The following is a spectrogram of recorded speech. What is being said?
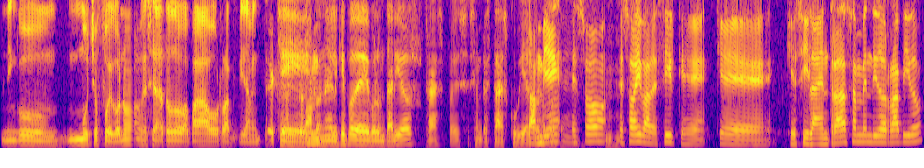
ningún mucho fuego, ¿no? Que sea todo apagado rápidamente. Sí, con el equipo de voluntarios, ostras, pues siempre estás cubierto. También eso, eso iba a decir que, que, que si las entradas se han vendido rápido,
